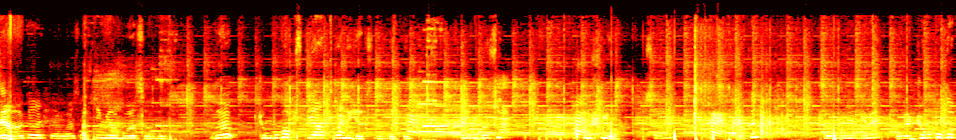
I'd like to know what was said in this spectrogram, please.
Ne arkadaşlar bahsettiğim yer burası bakın. Buraya Jumbo Box diye atlayamayacaksınız bakın. Bunun burası koşuyor. Bakın. Gördüğünüz gibi böyle Jumbo Box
